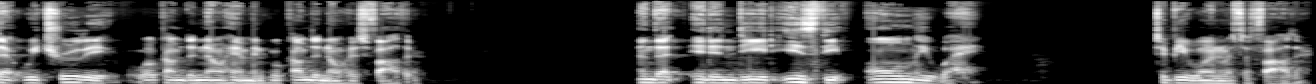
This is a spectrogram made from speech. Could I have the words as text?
that we truly will come to know him and will come to know his Father. And that it indeed is the only way to be one with the Father.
